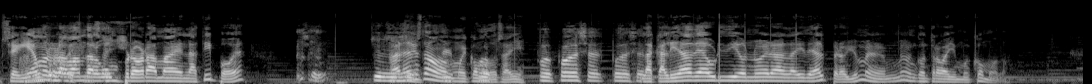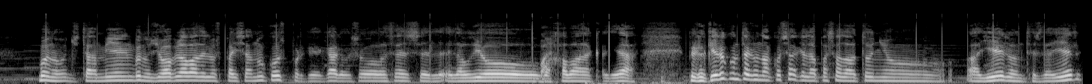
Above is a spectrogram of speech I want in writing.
seguíamos grabando algún programa en la tipo, ¿eh? Sí. Sí, que estábamos muy cómodos allí. puede ser, puede ser. La calidad de audio no era la ideal, pero yo me, me encontraba allí muy cómodo. Bueno, también, bueno, yo hablaba de los paisanucos porque, claro, eso a veces el, audio bajaba la calidad. Pero quiero contar una cosa que le ha pasado a Toño ayer o antes de ayer,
